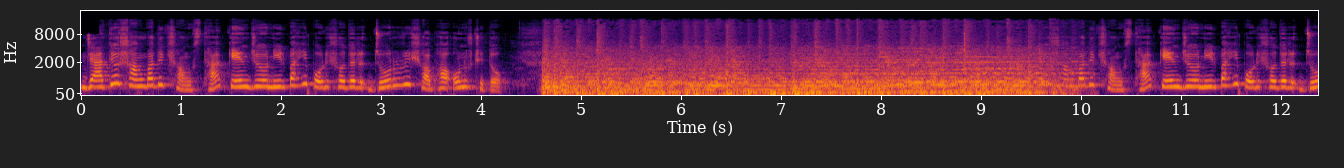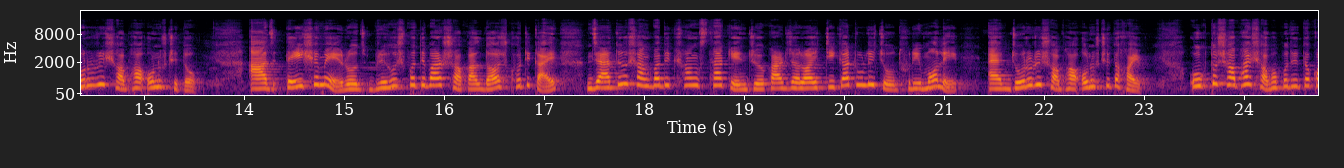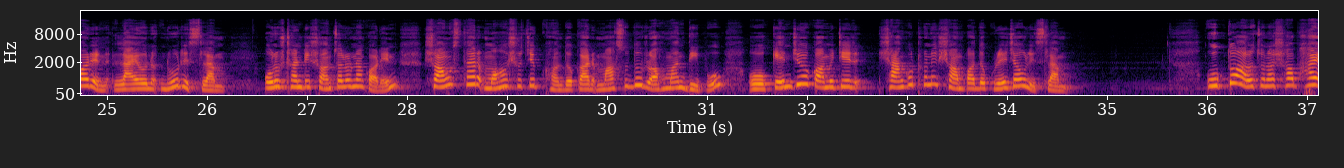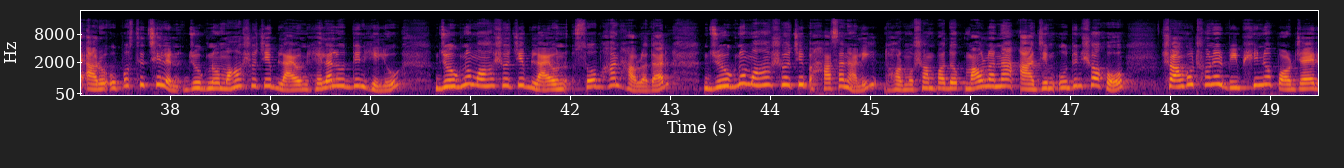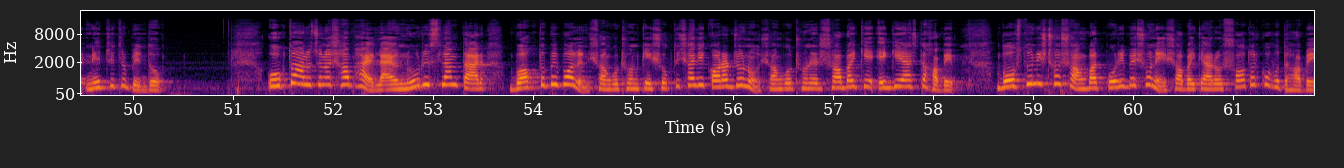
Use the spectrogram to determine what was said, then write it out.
জাতীয় সাংবাদিক সংস্থা কেন্দ্রীয় নির্বাহী পরিষদের জরুরি সভা অনুষ্ঠিত। সাংবাদিক সংস্থা কেন্দ্রীয় নির্বাহী পরিষদের জরুরি সভা অনুষ্ঠিত। আজ তেইশে মে, রোজ বৃহস্পতিবার সকাল দশ ঘটিকায় জাতীয় সাংবাদিক সংস্থা কেন্দ্রীয় কার্যালয় টিকাটুলি চৌধুরী মলে এক জরুরি সভা অনুষ্ঠিত হয়। উক্ত সভায় সভাপতিত্ব করেন লায়ন নূর ইসলাম। অনুষ্ঠানটি সঞ্চালনা করেন সংস্থার মহাসচিব খন্দকার মাসুদুর রহমান দীপু ও কেন্দ্রীয় কমিটির সাংগঠনিক সম্পাদক রেজাউল ইসলাম। উক্ত আলোচনা সভায় আরও উপস্থিত ছিলেন যুগ্ম মহাসচিব লায়ন হেলাল উদ্দিন হিলু, যুগ্ম মহাসচিব লায়ন সোবহান হাওলাদার, যুগ্ম মহাসচিব হাসান আলী ধর্ম সম্পাদক মাওলানা আজিম উদ্দিন সহ সংগঠনের বিভিন্ন পর্যায়ের নেতৃত্ববৃন্দ। উক্ত আলোচনা সভায় লায়ন নূর ইসলাম তার বক্তব্যে বলেন, সংগঠনকে শক্তিশালী করার জন্য সংগঠনের সবাইকে এগিয়ে আসতে হবে। বস্তুনিষ্ঠ সংবাদ পরিবেশনে সবাইকে আরও সতর্ক হতে হবে।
